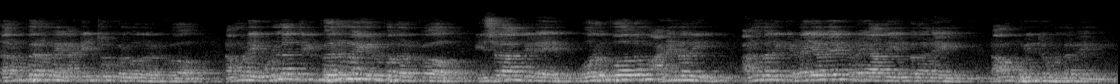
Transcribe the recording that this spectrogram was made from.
தற்பெருமை அடித்துக் கொள்வதற்கோ நம்முடைய உள்ளத்தில் பெருமை இருப்பதற்கோ இஸ்லாத்திலே ஒருபோதும் அனுமதி அனுமதி கிடையவே கிடையாது என்பதனை நாம் புரிந்து கொள்ள வேண்டும்.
